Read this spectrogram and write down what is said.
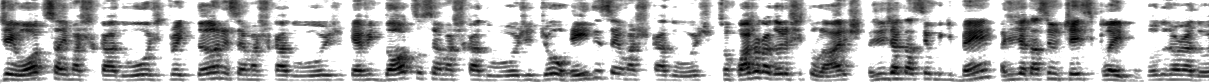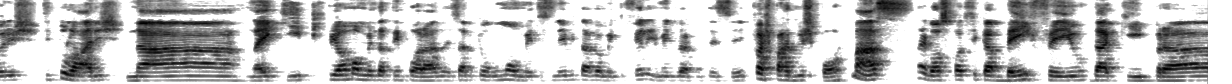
Jay Watt saiu machucado hoje, Trey Turner saiu machucado hoje, Kevin Dotson saiu machucado hoje, Joe Hayden saiu machucado hoje. São quatro jogadores titulares. A gente já tá sem o Big Ben, a gente já tá sem o Chase Claypool. Todos jogadores titulares na, na equipe. Pior momento da temporada. A gente sabe que em algum momento isso inevitavelmente, infelizmente, vai acontecer. Faz parte do esporte. Mas o negócio pode ficar bem feio daqui pra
